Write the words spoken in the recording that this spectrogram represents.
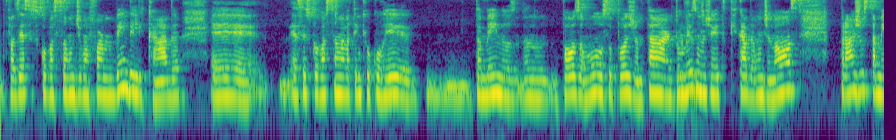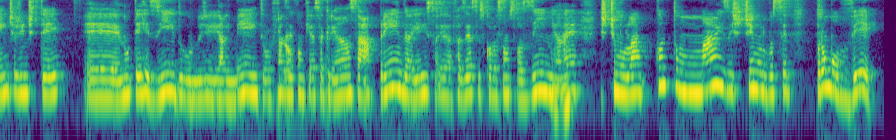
fazer essa escovação de uma forma bem delicada. É, essa escovação ela tem que ocorrer também no, no pós-almoço, pós-jantar, do Perfeito. mesmo jeito que cada um de nós, para justamente a gente ter é, não ter resíduo de alimento, fazer Legal. com que essa criança aprenda isso, a fazer essa escovação sozinha, uhum. né? Estimular. Quanto mais estímulo você promover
